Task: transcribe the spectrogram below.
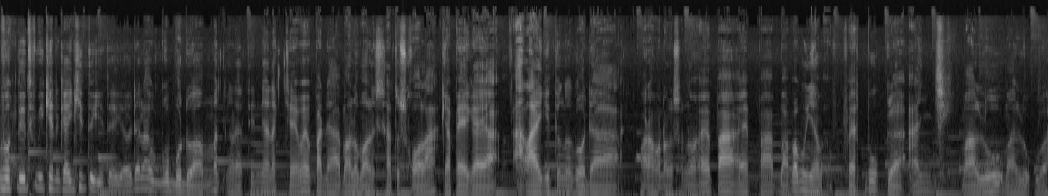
waktu itu bikin kayak gitu gitu ya udahlah gue bodo amat ngeliatin anak cewek pada malu-malu satu sekolah kayak ya kayak alay gitu ngegoda orang-orang sono eh pak eh pak bapak punya Facebook gak anjing malu malu gua.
